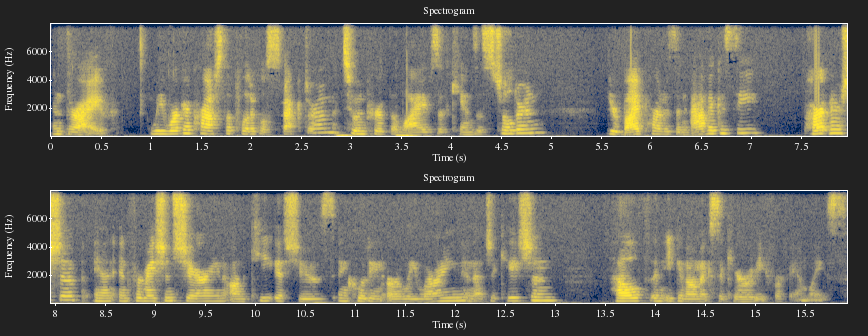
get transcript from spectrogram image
and thrive. We work across the political spectrum to improve the lives of Kansas children through bipartisan advocacy, partnership, and information sharing on key issues, including early learning and education, health, and economic security for families.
